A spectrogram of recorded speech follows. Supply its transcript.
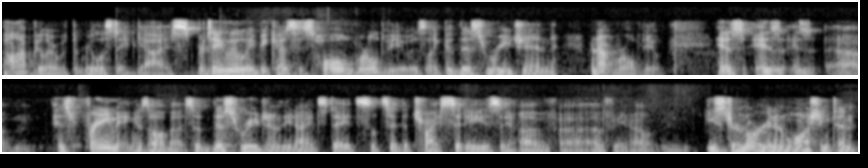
popular with the real estate guys, particularly because his whole worldview is like this region, or not worldview. His his his um, his framing is all about so this region of the United States, let's say the Tri Cities of uh, of you know Eastern Oregon and Washington,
